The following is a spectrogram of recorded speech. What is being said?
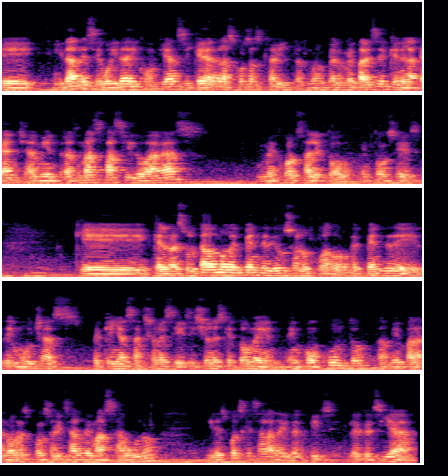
eh, y darle seguridad y confianza y que hagan las cosas claritas. ¿no? Pero me parece que en la cancha, mientras más fácil lo hagas, mejor sale todo. Entonces, que, el resultado no depende de un solo jugador, depende de, muchas pequeñas acciones y decisiones que tomen en, conjunto, también para no responsabilizar de más a uno y después que salgan a divertirse. Les decía,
